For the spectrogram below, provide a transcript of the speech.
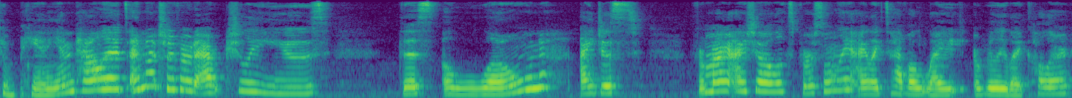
companion palettes. I'm not sure if I would actually use this alone. I just, for my eyeshadow looks personally, I like to have a light, a really light color.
